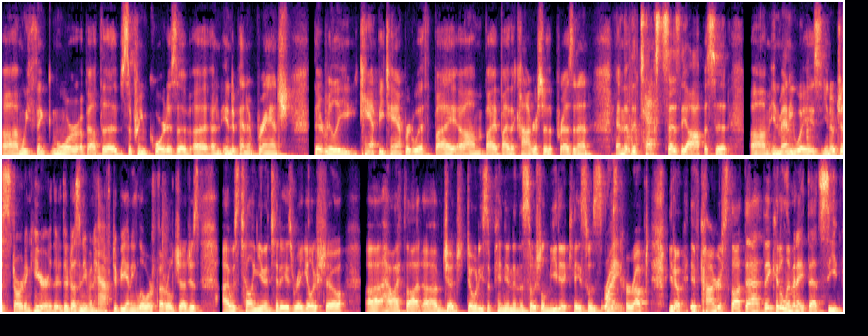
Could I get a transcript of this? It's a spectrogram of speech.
um, we think more about the Supreme Court as a, a, an independent branch that really can't be tampered with by um, by, by the Congress or the president. And the, the text says the opposite um, in many ways. You know, just starting here, there, there, doesn't even have to be any lower federal judges. I was telling you in today's regular show uh, how I thought um, Judge Doughty's opinion in the social media case was, right. was, corrupt. You know, if Congress thought that, they could eliminate that seat.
